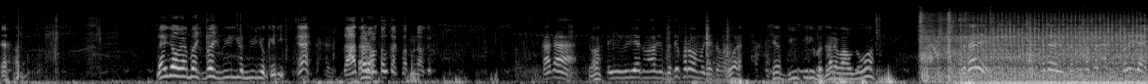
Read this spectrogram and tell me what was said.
લઈ જાવ બસ બસ વિડિયો વિડિયો કરી રાત હોતો તક પસંદ ના કાકા એ વિડિયો માં બધે ફરવા મળે તમારે છે જીવ તીરી વધારે વાવ દો વધારે વધારે મરી જાય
